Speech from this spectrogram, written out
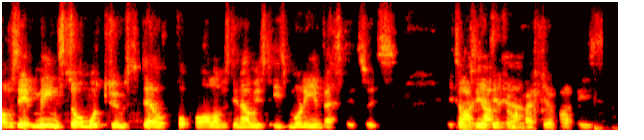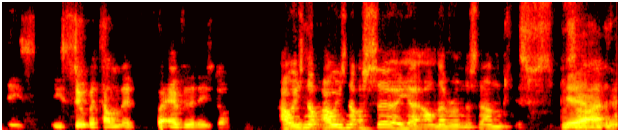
obviously, it means so much to him still. Football. Obviously, now he's, he's money invested, so it's it's Oh, obviously yeah, a different yeah. pressure. But he's he's he's super talented for everything he's done. How he's not how he's not a sir yet, I'll never understand. It's Yeah, bizarre.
